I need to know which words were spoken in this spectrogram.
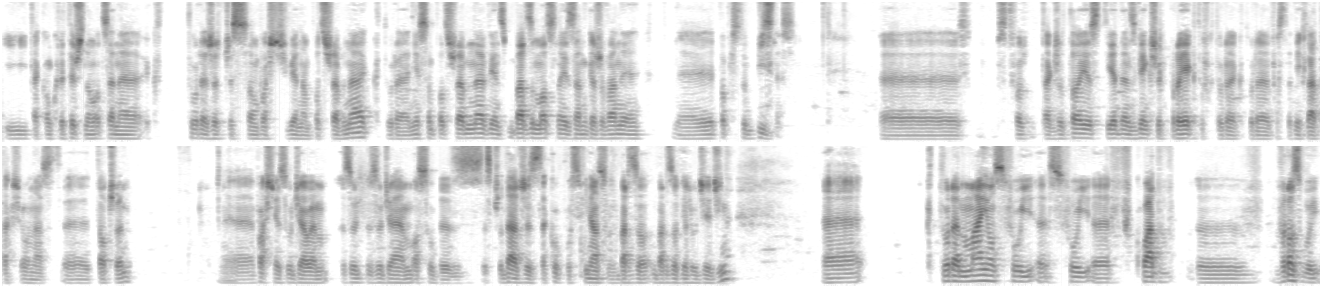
i taką krytyczną ocenę, które rzeczy są właściwie nam potrzebne, które nie są potrzebne, więc bardzo mocno jest zaangażowany po prostu biznes. E, także to jest jeden z większych projektów, które, które w ostatnich latach się u nas e, toczy. E, właśnie z udziałem, z, udziałem osób ze sprzedaży, z zakupu, z finansów, bardzo, bardzo wielu dziedzin, które mają swój, swój wkład w rozwój,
